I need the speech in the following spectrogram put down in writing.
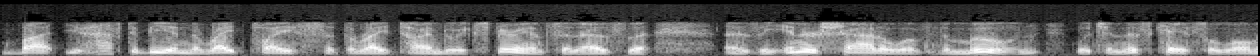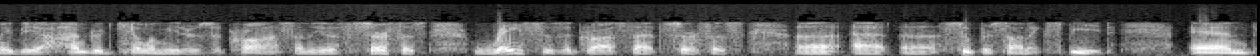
but you have to be in the right place at the right time to experience it as the as the inner shadow of the moon, which in this case will only be a hundred kilometers across on the Earth's surface, races across that surface uh, at uh, supersonic speed. And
